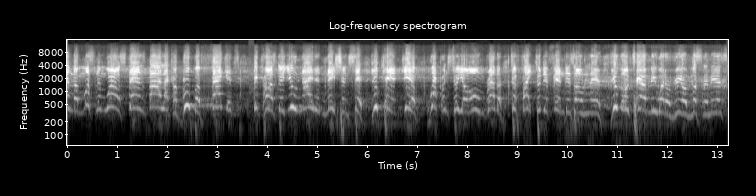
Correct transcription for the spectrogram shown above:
and the Muslim world stands by like a group of faggots because the United Nations said you can't give weapons to your own brother to fight to defend his own land. You gonna tell me what a real Muslim is?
